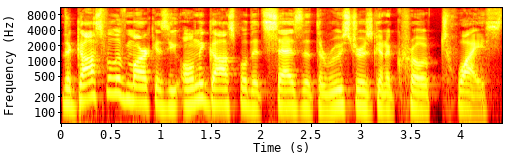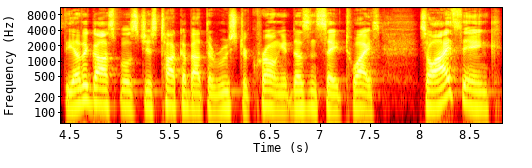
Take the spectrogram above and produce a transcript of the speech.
the Gospel of Mark is the only gospel that says that the rooster is going to crow twice. The other gospels just talk about the rooster crowing, it doesn't say twice. So I think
